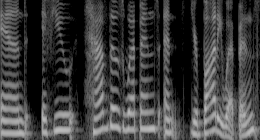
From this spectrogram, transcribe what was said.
And if you have those weapons and your body weapons,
